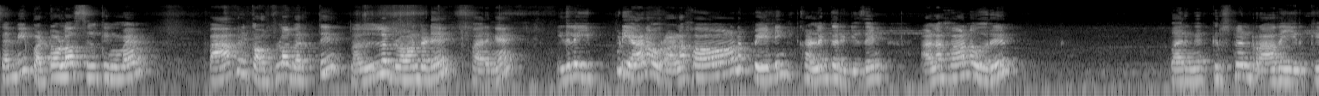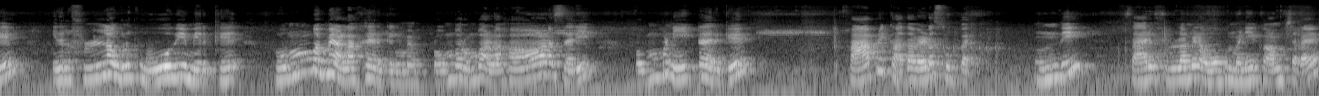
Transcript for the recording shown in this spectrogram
செமி பட்டோலா சில்க்குங்க மேம் ஃபேப்ரிக் அவ்வளோ வர்த்து நல்ல பிராண்டடு பாருங்கள் இதில் இப்படியான ஒரு அழகான பெயிண்டிங் கலங்கரி டிசைன் அழகான ஒரு பாருங்க கிருஷ்ணன் ராதை இருக்குது இதில் ஃபுல்லாக உங்களுக்கு ஓவியம் இருக்குது ரொம்பவுமே அழகாக இருக்குங்க மேம் ரொம்ப ரொம்ப அழகான சரி ரொம்ப நீட்டாக இருக்குது ஃபேப்ரிக் அதை விட சூப்பர் முந்தி சாரி ஃபுல்லாமே நான் ஓப்பன் பண்ணியே காமிச்சிட்றேன்.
